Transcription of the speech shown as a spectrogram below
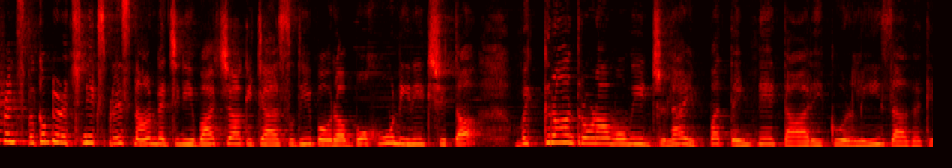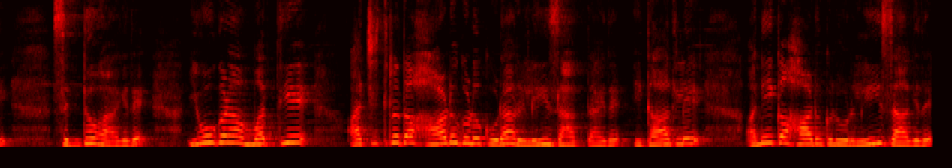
Friends welcome to Rachani express ನಾನು ರಚಿನಿ ಬಾಚಾ ಕಿಚ ಸುದೀಪ್ ಅವರ ಬಹು ನಿರೀಕ್ಷಿತ ವಿಕ್ರಾಂತ್ ರೋಣ ಮೂವಿ ಜುಲೈ ಇಪ್ಪತ್ತೆಂಟನೇ ತಾರೀಕು ರಿಲೀಸ್ ಆಗೋಕ್ಕೆ ಸಿದ್ಧವಾಗಿದೆ ಇವುಗಳ ಮಧ್ಯೆ ಆ ಚಿತ್ರದ ಹಾಡುಗಳು ಕೂಡ ರಿಲೀಸ್ ಆಗ್ತಾ ಇದೆ ಈಗಾಗಲೇ ಅನೇಕ ಹಾಡುಗಳು ರಿಲೀಸ್ ಆಗಿದೆ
